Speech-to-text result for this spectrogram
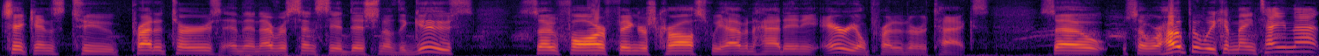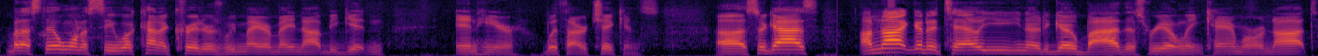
chickens to predators and then ever since the addition of the goose, so far fingers crossed we haven't had any aerial predator attacks. So, so we're hoping we can maintain that, but I still want to see what kind of critters we may or may not be getting in here with our chickens. Uh, so guys, I'm not gonna tell you, you know, to go buy this Reolink camera or not.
